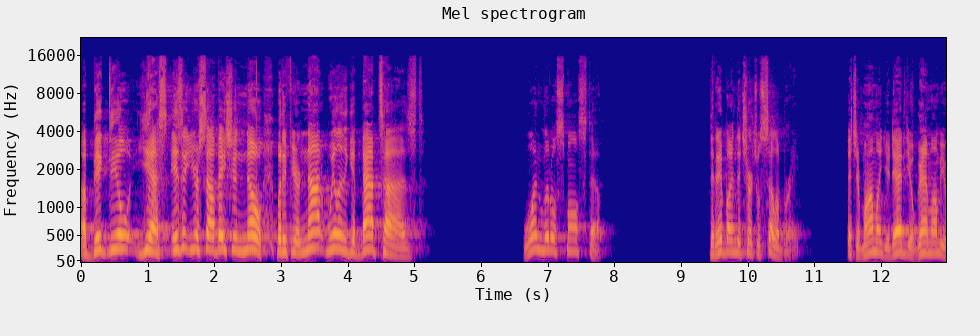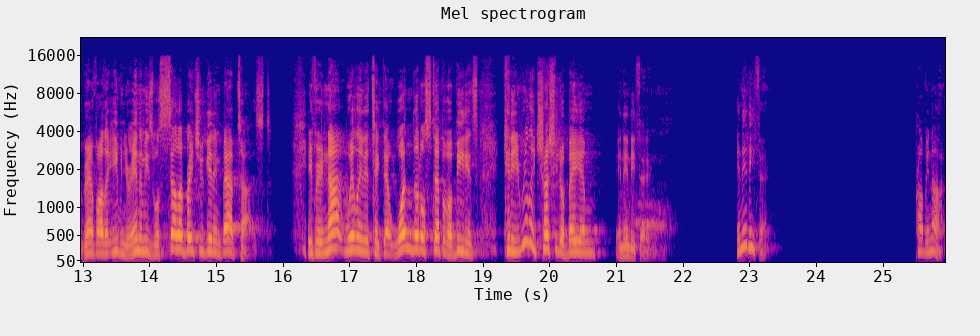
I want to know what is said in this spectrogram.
a big deal? Yes. Is it your salvation? No. But if you're not willing to get baptized, one little small step that everybody in the church will celebrate, that your mama, your daddy, your grandmama, your grandfather, even your enemies will celebrate you getting baptized. If you're not willing to take that one little step of obedience, can he really trust you to obey him in anything? In anything? Probably not.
